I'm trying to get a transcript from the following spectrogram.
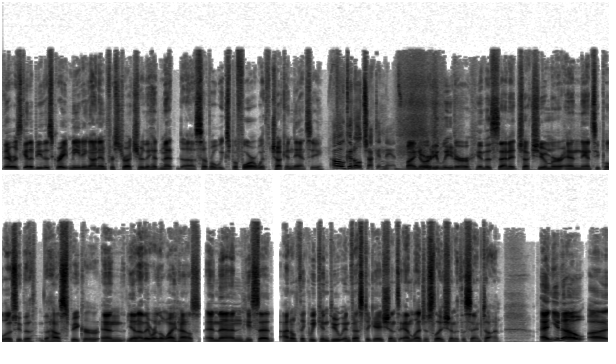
There was going to be this great meeting on infrastructure. They had met uh, several weeks before with Chuck and Nancy. Oh, good old Chuck and Nancy. Minority Leader in the Senate, Chuck Schumer, and Nancy Pelosi, the, the House Speaker. And, you know, they were in the White House. And then he said, I don't think we can do investigations and legislation at the same time. And, you know, uh,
